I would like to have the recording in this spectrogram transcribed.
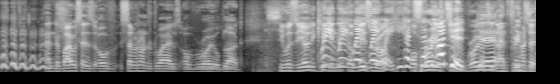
and the Bible says of seven hundred wives of royal blood. Mm. He was the only king Wait, in, wait, of wait, wait, Israel. wait. He had of 700? royalty, royalty, yeah, like and 300 concu-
